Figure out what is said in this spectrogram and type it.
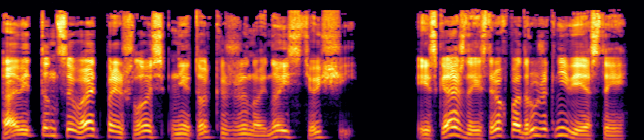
а ведь танцевать пришлось не только с женой, но и с тещей. И с каждой из трех подружек невесты.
